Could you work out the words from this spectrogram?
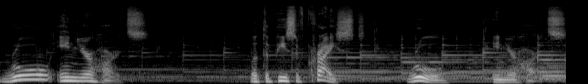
rule in your hearts. Let the peace of Christ rule in your hearts.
